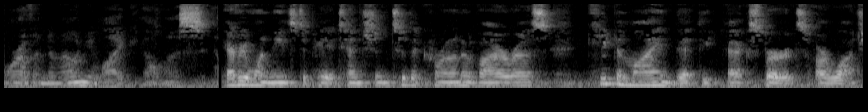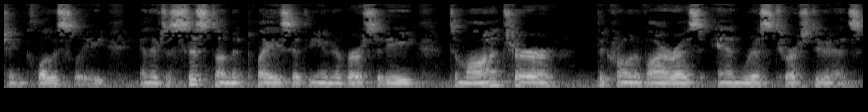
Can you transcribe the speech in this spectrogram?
more of a pneumonia like illness. Everyone needs to pay attention to the coronavirus. Keep in mind that the experts are watching closely, and there's a system in place at the university to monitor the coronavirus and risk to our students.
